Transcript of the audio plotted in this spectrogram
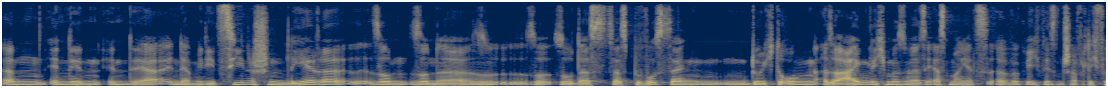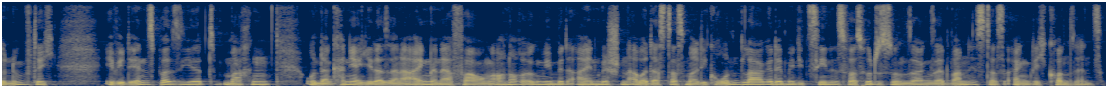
ähm, in, den, in, der, in der medizinischen Lehre so, so, eine, so, so das, das Bewusstsein durchdrungen? Also eigentlich müssen wir es erstmal jetzt äh, wirklich wissenschaftlich vernünftig, evidenzbasiert machen und dann kann ja jeder seine eigenen Erfahrungen auch noch irgendwie mit einmischen, aber dass das mal die Grundlage der Medizin ist, was würdest du denn sagen, seit wann ist das eigentlich Konsens?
